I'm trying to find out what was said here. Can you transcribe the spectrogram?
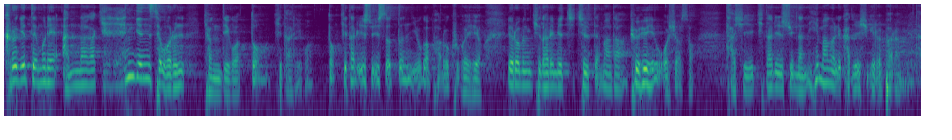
그러기 때문에 안나가 긴긴 세월을 견디고 또 기다리고 또 기다릴 수 있었던 이유가 바로 그거예요. 여러분 기다림에 지칠 때마다 교회에 오셔서 다시 기다릴 수 있는 희망을 가지시기를 바랍니다.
